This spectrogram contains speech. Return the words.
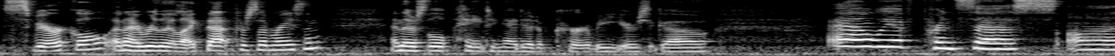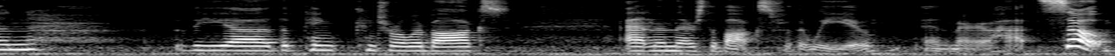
spherical, and I really like that for some reason. And there's a little painting I did of Kirby years ago. And we have Princess on the uh, the pink controller box, and then there's the box for the Wii U and the Mario hat. So,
